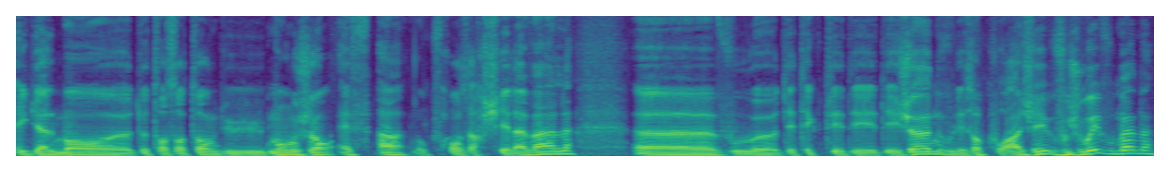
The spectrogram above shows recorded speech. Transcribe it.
également de temps en temps du Montjean FA, donc France Archer Laval. vous détectez des, des jeunes, vous les encouragez. Vous jouez vous-même?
